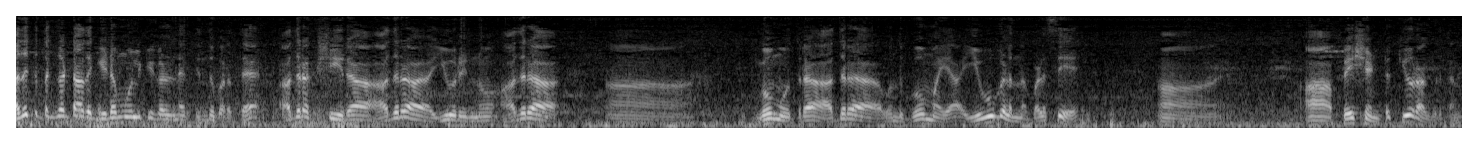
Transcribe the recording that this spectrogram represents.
ಅದಕ್ಕೆ ತಗ್ಗಟ್ಟಾದ ಗಿಡಮೂಲಿಕೆಗಳನ್ನೇ ತಿಂದು ಬರುತ್ತೆ. ಅದರ ಕ್ಷೀರ ಅದರ ಯೂರಿನ್ನು ಅದರ ಗೋಮೂತ್ರ ಅದರ ಒಂದು ಗೋಮಯ ಇವುಗಳನ್ನು ಬಳಸಿ ಆ, ಪೇಷಂಟ್ ಕ್ಯೂರ್ ಆಗಿಬಿಡ್ತಾನೆ.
